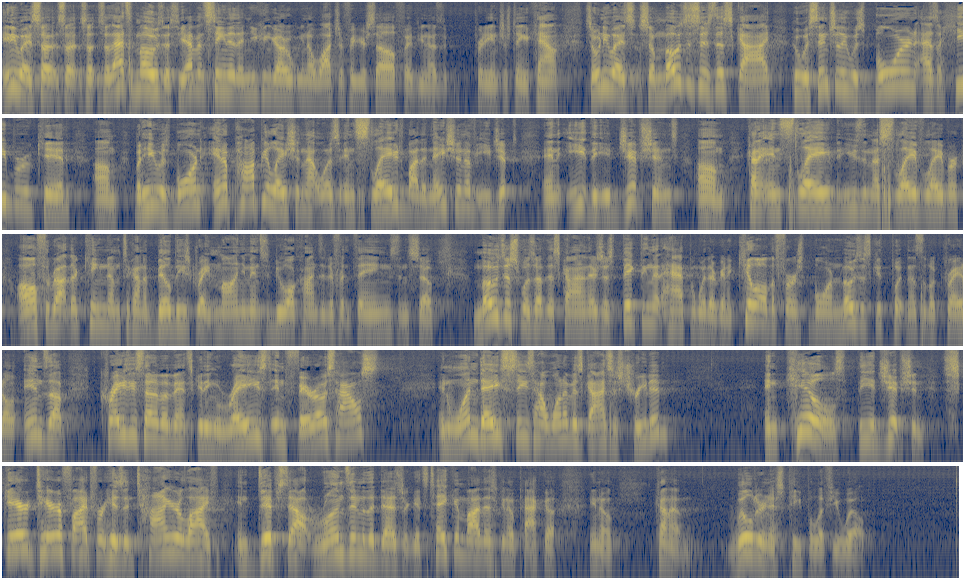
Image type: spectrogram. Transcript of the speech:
anyway, so, so, so, so, that's Moses. If you haven't seen it, then you can go, you know, watch it for yourself. It, you know, pretty interesting account. So, anyways, so Moses is this guy who essentially was born as a Hebrew kid, um, but he was born in a population that was enslaved by the nation of Egypt, and e- the Egyptians um, kind of enslaved and using as slave labor all throughout their kingdom to kind of build these great monuments and do all kinds of different things. And so, Moses was of this kind, and there's this big thing that happened where they're going to kill all the firstborn. Moses gets put in this little cradle, ends up, crazy set of events, getting raised in Pharaoh's house and one day sees how one of his guys is treated and kills the Egyptian, scared, terrified for his entire life, and dips out, runs into the desert, gets taken by this, you know, pack of, you know, kind of wilderness people, if you will.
